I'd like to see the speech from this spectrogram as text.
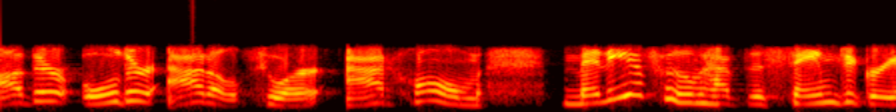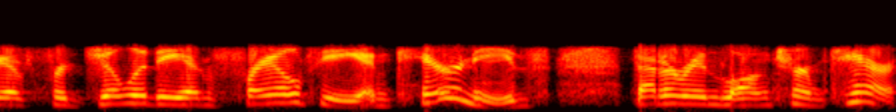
other older adults who are at home, many of whom have the same degree of fragility and frailty and care needs that are in long term care.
